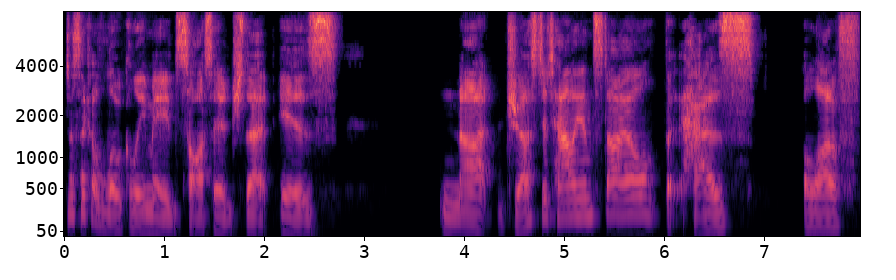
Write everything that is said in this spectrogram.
just like a locally made sausage that is not just Italian style, but has a lot of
